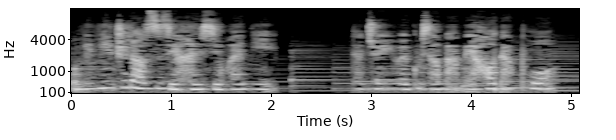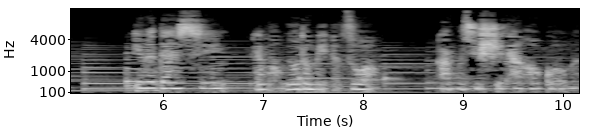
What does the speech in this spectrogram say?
我明明知道自己很喜欢你，但却因为不想把美好打破，因为担心连朋友都没得做，而不去试探和过问。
